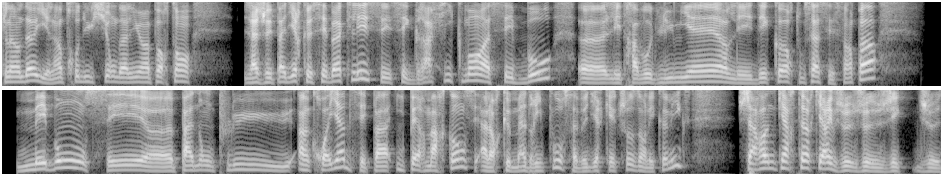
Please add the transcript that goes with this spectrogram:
clin d'œil et l'introduction d'un lieu important. Là, je vais pas dire que c'est bâclé, c'est graphiquement assez beau. Euh, les travaux de lumière, les décors, tout ça, c'est sympa. Mais bon, c'est euh, pas non plus incroyable, c'est pas hyper marquant, alors que Madripour, ça veut dire quelque chose dans les comics. Sharon Carter qui arrive, je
